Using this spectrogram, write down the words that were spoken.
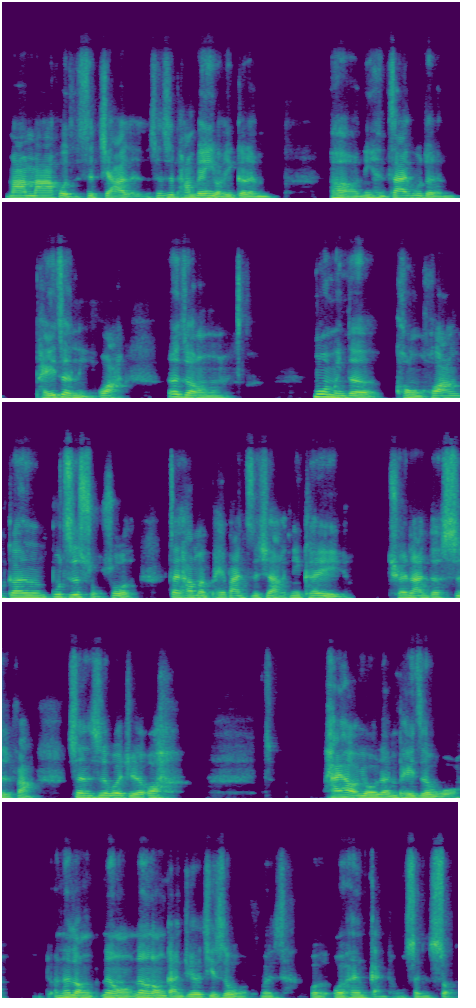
妈妈或者是家人，甚至旁边有一个人，啊，你很在乎的人陪着你，哇，那种莫名的恐慌跟不知所措，在他们陪伴之下，你可以。全然的释放，甚至会觉得哇，还好有人陪着我，那种那种那种感觉，其实我我我我很感同身受。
